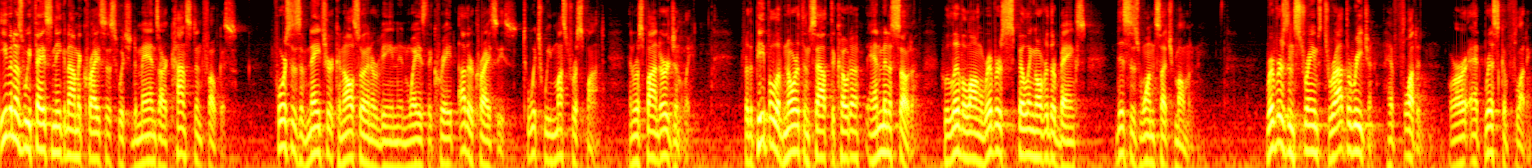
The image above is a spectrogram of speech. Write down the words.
Even as we face an economic crisis which demands our constant focus, forces of nature can also intervene in ways that create other crises to which we must respond, and respond urgently. For the people of North and South Dakota and Minnesota who live along rivers spilling over their banks, this is one such moment. Rivers and streams throughout the region have flooded or are at risk of flooding.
